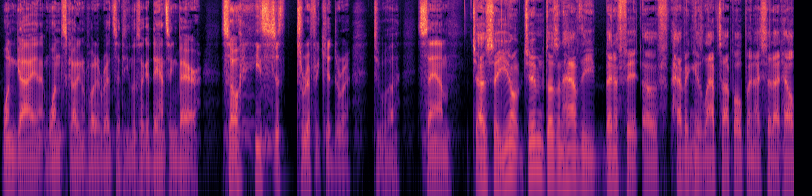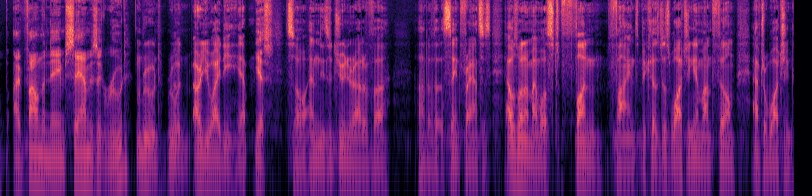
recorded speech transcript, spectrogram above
one guy, one scouting report I read said he looks like a dancing bear. So he's just terrific kid to to uh, Sam. I say you don't. Jim doesn't have the benefit of having his laptop open. I said I'd help. I found the name Sam. Is it Ruid? Ruid, Ruid, R U I D. Yep. Yes. So, and he's a junior out of uh, out of St. Francis. That was one of my most fun finds because just watching him on film after watching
